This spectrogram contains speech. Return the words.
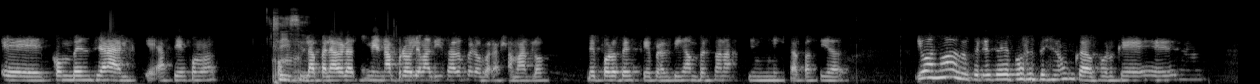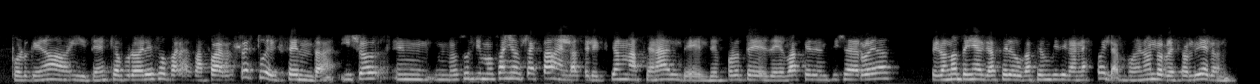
eh, convencional, que así es como la palabra también a problematizar, pero para llamarlos deportes que practican personas sin discapacidad. Y vos no vas a hacer ese deporte nunca, porque porque no, y tenés que aprobar eso para zafar. Yo estuve exenta y yo en los últimos años ya estaba en la selección nacional del deporte de básquet en silla de ruedas, pero no tenía que hacer educación física en la escuela, porque no lo resolvieron.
